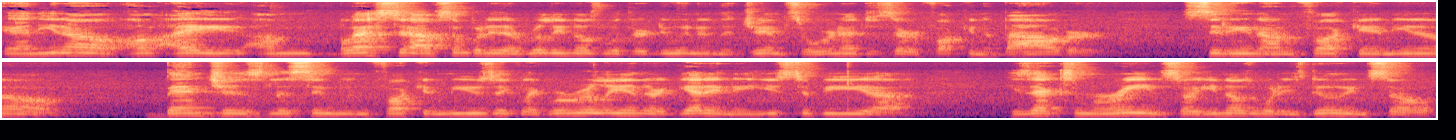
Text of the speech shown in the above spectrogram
and, you know, I, I'm blessed to have somebody that really knows what they're doing in the gym. So we're not just there fucking about or sitting on fucking, you know, benches listening to fucking music. Like we're really in there getting it. He used to be, uh, he's ex-marine, so he knows what he's doing. So,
